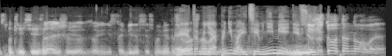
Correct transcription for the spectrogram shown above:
Смотрите, Израиль живет в зоне нестабильности с момента Это я понимаю, и тем не менее. Не же... что-то новое.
